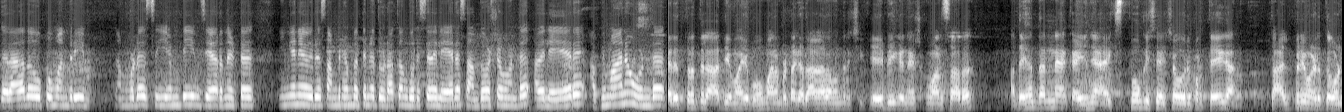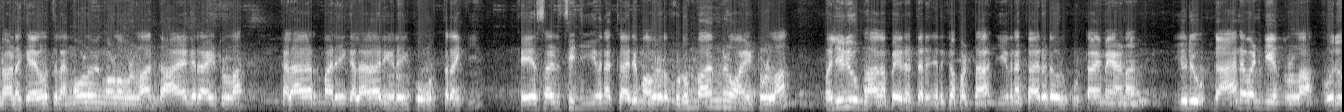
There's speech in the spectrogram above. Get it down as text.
ഗതാഗത വകുപ്പ് മന്ത്രിയും നമ്മുടെ സി എം ഡിയും ചേർന്നിട്ട് ഇങ്ങനെ ഒരു സംരംഭത്തിന് തുടക്കം കുറിച്ചതിൽ ഏറെ സന്തോഷമുണ്ട്. അതിലേറെ അഭിമാനമുണ്ട് ചരിത്രത്തിൽ ആദ്യമായി ബഹുമാനപ്പെട്ട ഗതാഗത മന്ത്രി Shri K B Ganesh Kumar sir അദ്ദേഹം തന്നെ കഴിഞ്ഞ എക്സ്പോയ്ക്ക് ശേഷം ഒരു പ്രത്യേക താല്പര്യം എടുത്തുകൊണ്ടാണ് കേരളത്തിൽ അങ്ങോളം ഇങ്ങോളമുള്ള ഗായകരായിട്ടുള്ള കലാകാരന്മാരെയും കലാകാരികളെയും കോർത്തിണക്കി കെ എസ് ആർ സി ജീവനക്കാരും അവരുടെ കുടുംബാംഗങ്ങളുമായിട്ടുള്ള വലിയൊരു വിഭാഗം പേര്. തെരഞ്ഞെടുക്കപ്പെട്ട ജീവനക്കാരുടെ ഒരു കൂട്ടായ്മയാണ് ഈ ഒരു ഗാനവണ്ടി എന്നുള്ള ഒരു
